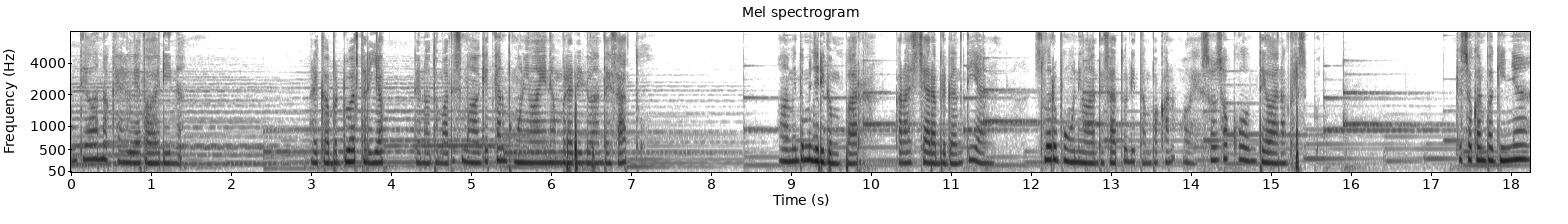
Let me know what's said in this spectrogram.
kuntilanak yang dilihat oleh Dina. Mereka berdua teriak dan otomatis mengagetkan penghuni lain yang berada di lantai satu. Malam itu menjadi gempar karena secara bergantian seluruh penghuni lantai satu ditampakkan oleh sosok kuntilanak tersebut. Keesokan paginya,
